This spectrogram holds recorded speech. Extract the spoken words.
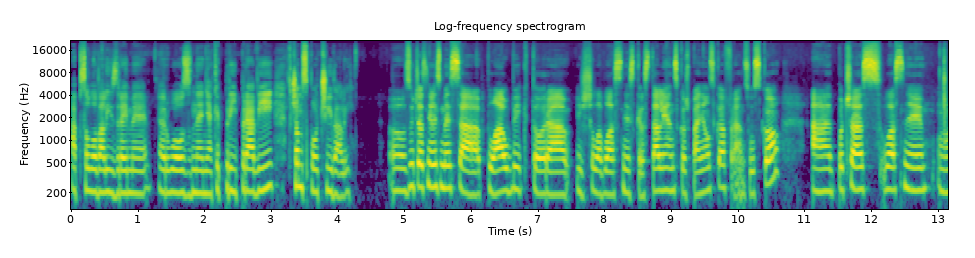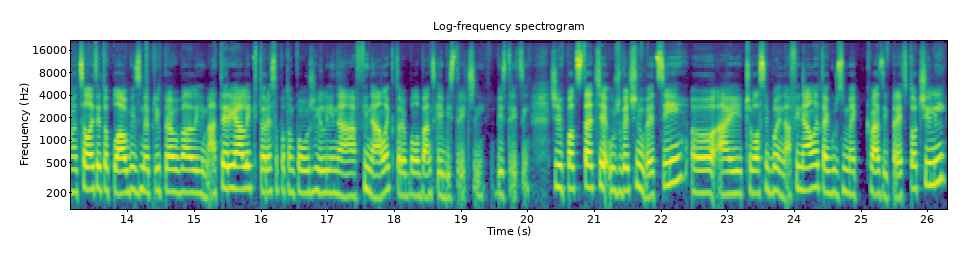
absolvovali zrejme rôzne nejaké prípravy. V čom spočívali? Zúčastnili sme sa plavby, ktorá išla vlastne skrz Taliansko, Španielsko a Francúzsko. A počas vlastne celej tejto plavby sme pripravovali materiály, ktoré sa potom použili na finále, ktoré bolo v Banskej Bystrici. Bystrici. Čiže v podstate už väčšinu vecí, aj čo vlastne boli na finále, tak už sme kvázi predtočili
